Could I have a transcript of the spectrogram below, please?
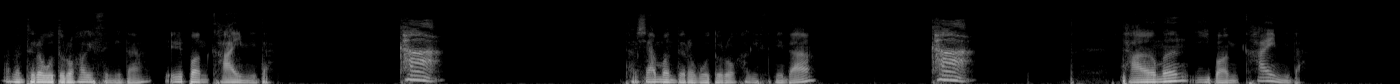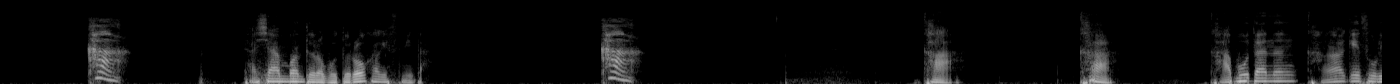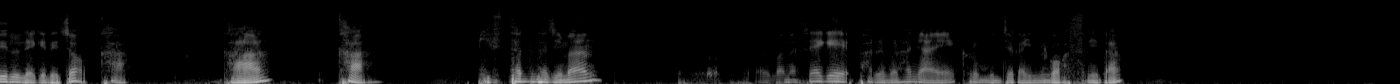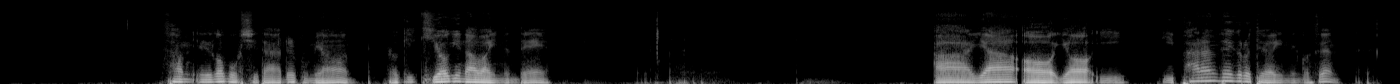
한번 들어보도록 하겠습니다. 1번 가입니다. 가, 다시 한번 들어보도록 하겠습니다. 가, 다음은 2번 카입니다. 카, 다시 한번 들어보도록 하겠습니다. 카, 가, 카. 가보다는 강하게 소리를 내게 되죠. 카. 가, 카. 비슷한 듯 하지만 얼마나 세게 발음을 하냐에 그런 문제가 있는 것 같습니다. 3. 읽어봅시다를 보면 여기 기억이 나와 있는데 아, 야, 어, 여, 이. 이 파란색으로 되어 있는 것은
